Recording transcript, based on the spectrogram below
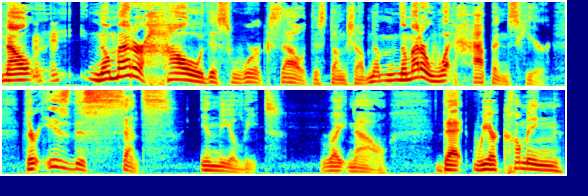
Now, no matter how this works out, this Deng Xiaoping, no, no matter what happens here, there is this sense in the elite right now that we are coming,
